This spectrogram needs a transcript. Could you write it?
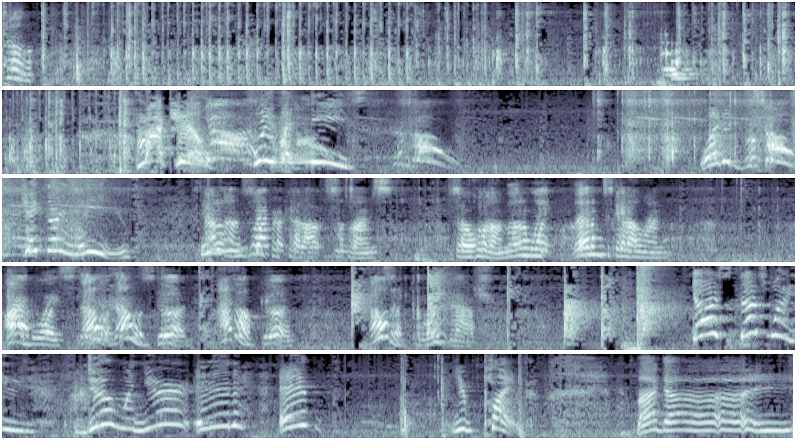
Kill him. my kill! Yes! We win these! Let's go! Why did Let's go! K3 leave? I don't know, his Wi-Fi cut out sometimes. So hold on, let him wait. Let him just get online. Alright boys, that was, that was good. I felt good. That was a great match. Guys, that's what you do when you're in and you're playing. Bye, guys.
